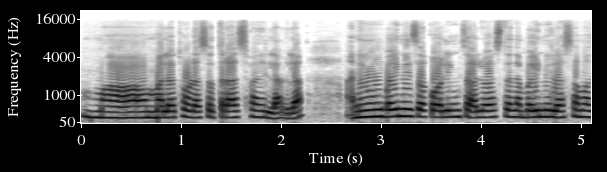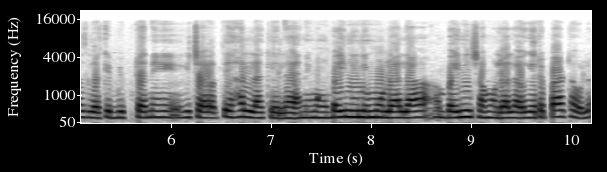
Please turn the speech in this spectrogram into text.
मला थोडासा त्रास व्हायला लागला. आणि मग बहिणीचं कॉलिंग चालू असताना बहिणीला समजलं की बिबट्याने हिच्यावरती हल्ला केला आणि मग बहिणीने मुलाला बहिणीच्या मुलाला वगैरे पाठवलं.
